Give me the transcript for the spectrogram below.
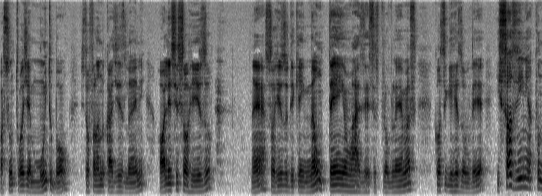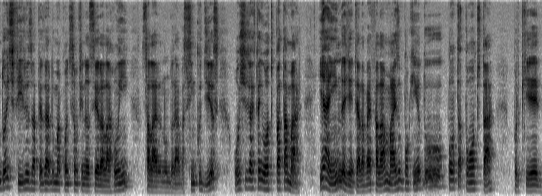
O assunto hoje é muito bom. Estou falando com a Gislaine. Olha esse sorriso, né? Sorriso de quem não tem mais esses problemas consegui resolver. E sozinha, com dois filhos, apesar de uma condição financeira lá ruim, o salário não durava cinco dias, hoje já está em outro patamar. E ainda, gente, ela vai falar mais um pouquinho do ponto a ponto, tá? Porque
